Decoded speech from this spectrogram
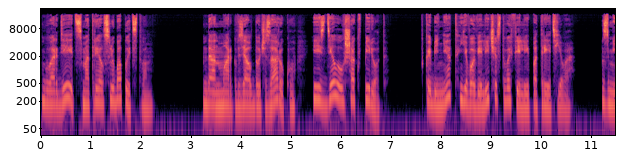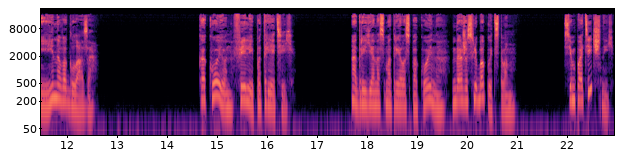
Гвардеец смотрел с любопытством. Дан Марк взял дочь за руку и сделал шаг вперед. В кабинет Его Величества Филиппа Третьего. Змеиного глаза. Какой он, Филиппа Третий? Адриена смотрела спокойно, даже с любопытством. Симпатичный?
